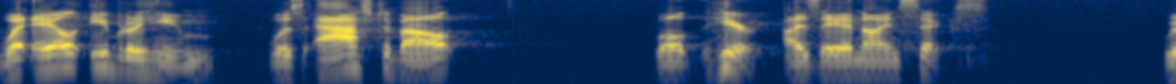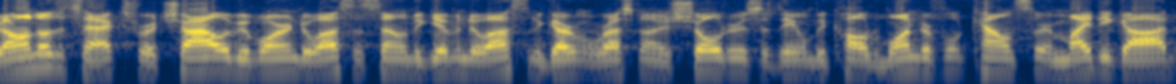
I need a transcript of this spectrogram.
Wael Ibrahim was asked about, well, here, Isaiah 9 6. We all know the text. For a child will be born to us, a son will be given to us, and the government will rest on his shoulders. His name will be called Wonderful Counselor, Mighty God.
